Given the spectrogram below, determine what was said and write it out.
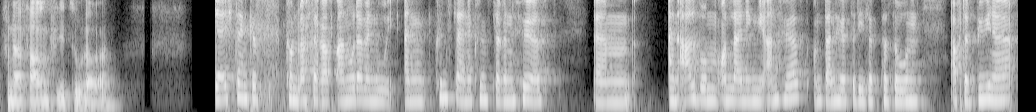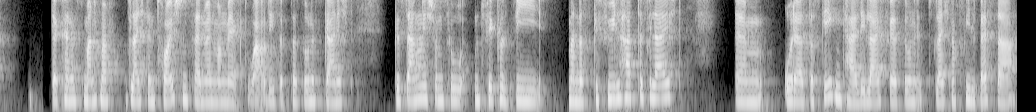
von der Erfahrung für die Zuhörer. Ja, ich denke, es kommt auch darauf an, oder wenn du einen Künstler, eine Künstlerin hörst, ähm, ein Album online irgendwie anhörst und dann hörst du diese Person auf der Bühne da kann es manchmal vielleicht enttäuschend sein, wenn man merkt, wow, diese Person ist gar nicht gesanglich schon so entwickelt, wie man das Gefühl hatte vielleicht. Ähm, oder das Gegenteil, die Live-Version ist vielleicht noch viel besser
